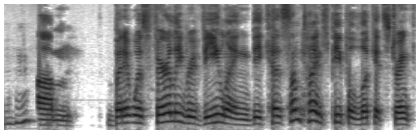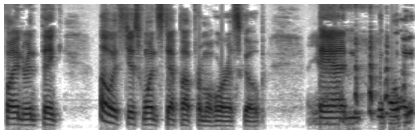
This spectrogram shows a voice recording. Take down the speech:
Mm-hmm. Um, but it was fairly revealing because sometimes people look at Strength Finder and think, "Oh, it's just one step up from a horoscope." Yeah. And you know, it,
